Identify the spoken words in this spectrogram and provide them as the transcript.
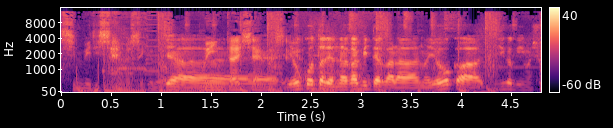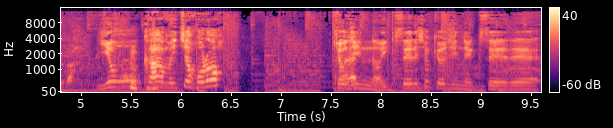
しんみりしちゃいましたけど。じゃあ、引退しちゃいました。横田で長引いたから、あの、8日短く言いましょうか。よーかも一応掘ろう巨人の育成でしょ？巨人の育成で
